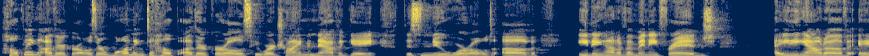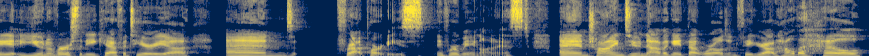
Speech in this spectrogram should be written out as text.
helping other girls or wanting to help other girls who are trying to navigate this new world of eating out of a mini fridge, eating out of a university cafeteria and frat parties, if we're being honest, and trying to navigate that world and figure out how the hell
